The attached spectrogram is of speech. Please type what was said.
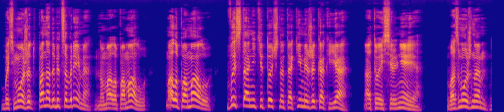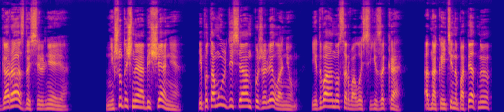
Быть может, понадобится время, но мало-помалу, мало-помалу вы станете точно такими же, как я, а то и сильнее. Возможно, гораздо сильнее. Нешуточное обещание, и потому Льдисиан пожалел о нем, едва оно сорвалось с языка. Однако идти на попятную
